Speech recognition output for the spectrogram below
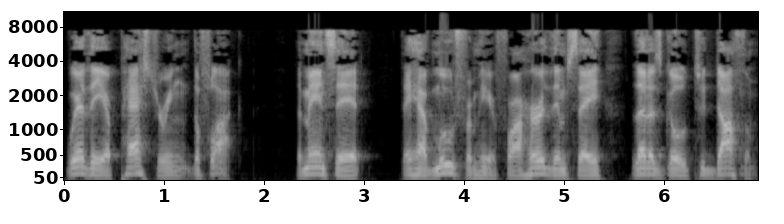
where they are pasturing the flock. The man said, They have moved from here, for I heard them say, Let us go to Dothan.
